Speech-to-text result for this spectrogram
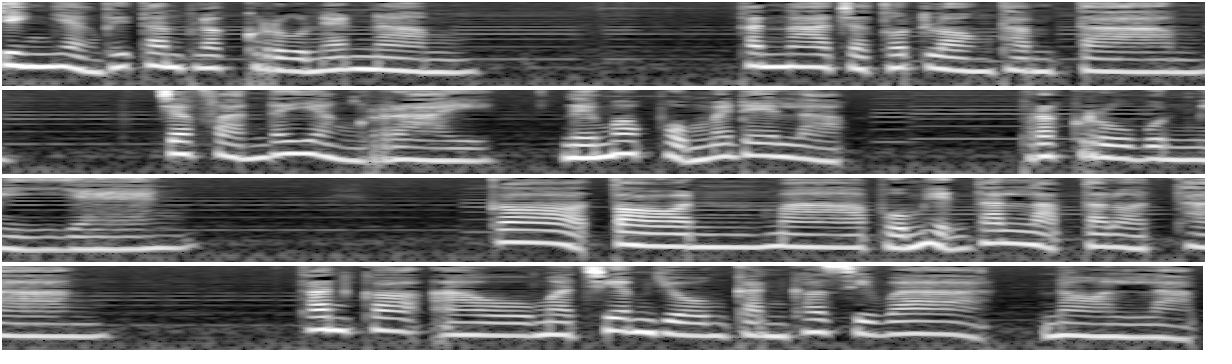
จริงอย่างที่ท่านพระครูแนะนำท่านน่าจะทดลองทำตาม จะฝันได้อย่างไร ในเมื่อผมไม่ได้หลับ พระครูบุญมีแยง้ง ก็ตอนมาผมเห็นท่านหลับตลอดทาง ท่านก็เอามาเชื่อมโยงกันเข้าสิว่า นอนหลับ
